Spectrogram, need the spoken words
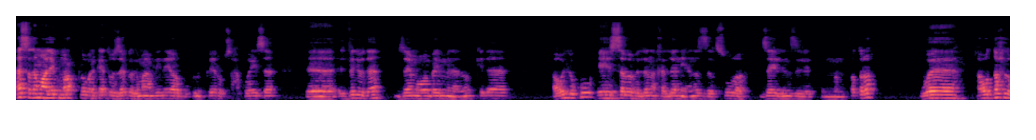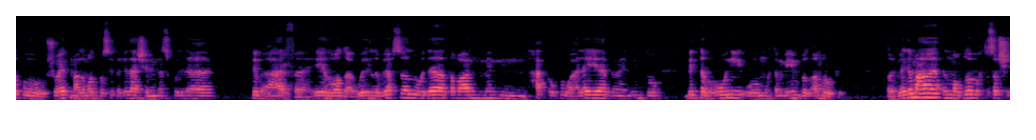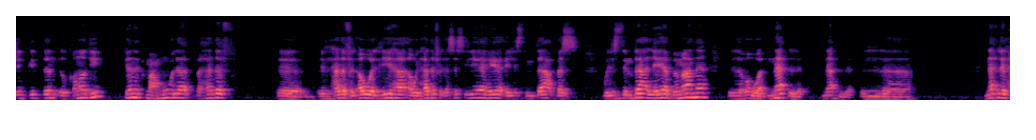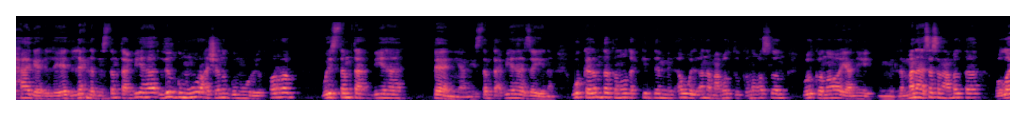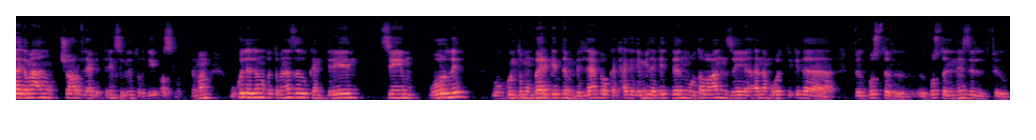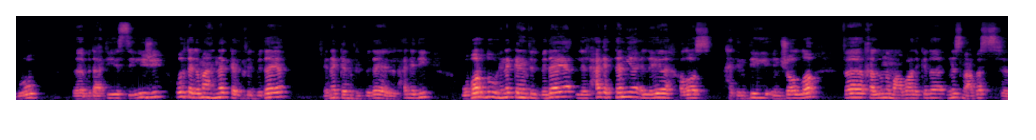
السلام عليكم ورحمة الله وبركاته، ازيكم يا جماعة عاملين إيه؟ يا رب تكونوا بخير وبصحة كويسة. آه الفيديو ده زي ما هو باين من العنوان كده هقول لكم إيه السبب اللي أنا خلاني انزل صورة زي اللي نزلت من فترة وهوضح لكم شوية معلومات بسيطة كده عشان الناس كلها تبقى عارفة إيه الوضع وايه اللي بيحصل وده طبعا من حقكم وعليا بما ان أنتوا بتتابعوني ومهتمين بالأمر وكده. طيب يا جماعة الموضوع باختصار شديد جدا. القناة دي كانت معمولة بهدف آه، الهدف الأول ليها أو الهدف الأساسي ليها هي الاستمتاع بس. والاستمتاع اللي هي بمعنى اللي هو نقل نقل نقل الحاجة اللي اللي إحنا بنستمتع بيها للجمهور عشان الجمهور يتفرج ويستمتع بيها تاني يعني يستمتع بيها زينا. والكلام ده كان واضح جدا من أول أنا ما عملت القناة أصلا. والقناة يعني لما أنا أساسا عملتها والله يا جماعة أنا ما كنتش أعرف لعبة train simulator دي أصلا تمام؟ وكل اللي أنا كنت بنزله كان Train Sim World. وكنت منبهر جدا باللعبة وكانت حاجة جميلة جدا. وطبعا زي أنا ما قلت كده في ال post ال post اللي نزل في ال group آه، بتاع TSEG قلت يا جماعة هناك كانت في البداية هناك كانت البداية للحاجه دي. وبرضه هناك كانت البداية للحاجة التانية اللي هي خلاص هتنتهي إن شاء الله. فخلونا مع بعض كده نسمع بس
